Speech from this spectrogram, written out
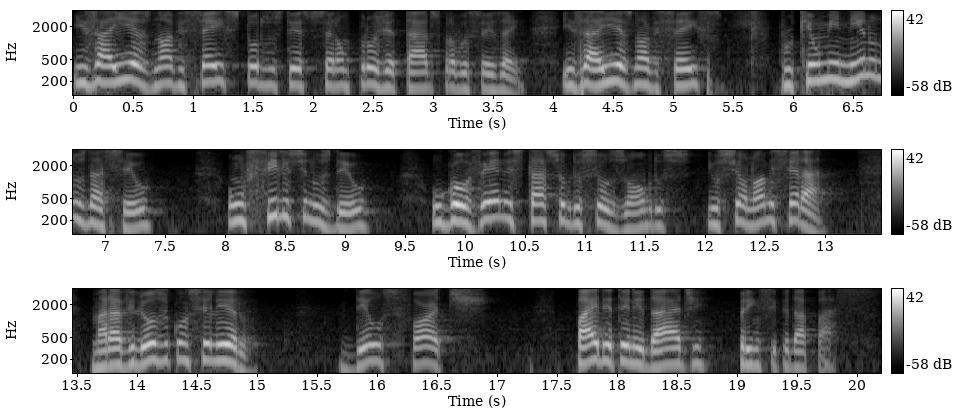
Isaías 9,6, todos os textos serão projetados para vocês aí. Isaías 9,6, porque um menino nos nasceu, um filho se nos deu, o governo está sobre os seus ombros e o seu nome será Maravilhoso Conselheiro, Deus Forte, Pai da Eternidade, Príncipe da Paz.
